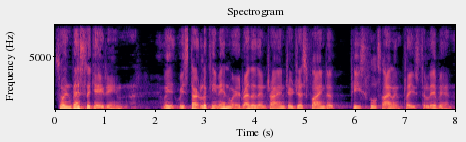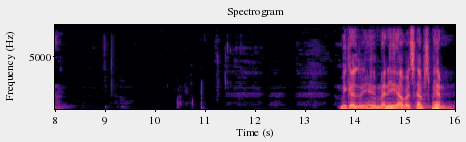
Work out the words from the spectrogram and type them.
So investigating, we, we start looking inward rather than trying to just find a peaceful, silent place to live in. Because you know, many of us have spent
